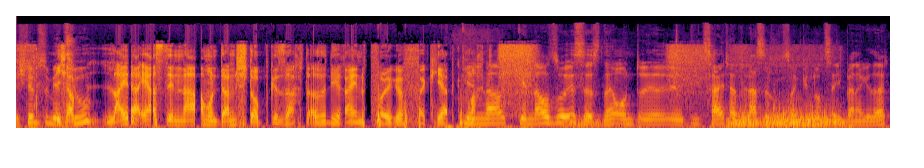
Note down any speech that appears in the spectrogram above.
stimmst du mir Ich zu? habe leider erst den Namen und dann Stopp gesagt, also die Reihenfolge verkehrt gemacht. Genau, genau so ist es, ne? Und äh, die Zeit hat Lasse sozusagen genutzt, hätte ich beinahe gesagt.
